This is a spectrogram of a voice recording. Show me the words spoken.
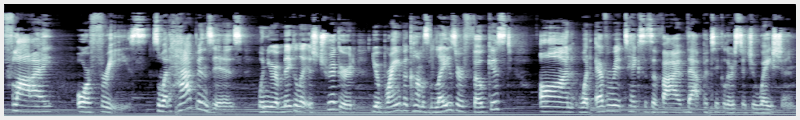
fly, or freeze. So, what happens is when your amygdala is triggered, your brain becomes laser focused on whatever it takes to survive that particular situation.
